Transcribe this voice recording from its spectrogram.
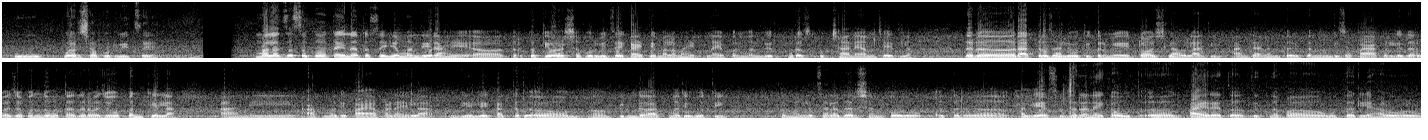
खूप वर्षापूर्वीचं आहे. मला जसं कळत आहे ना तसं हे मंदिर आहे. तर किती वर्षापूर्वीचं आहे काय ते मला माहीत नाही पण मंदिर खरंच खूप छान आहे आमच्या इथलं. तर रात्र झाली होती तर मी टॉर्च लावला आधी आणि त्यानंतर इथं नंदीच्या पाया पडले दरवाजा बंद होता दरवाजा ओपन केला आणि आतमध्ये पाया पडायला गेले का तर पिंड आतमध्ये होती. तर म्हणलं चला दर्शन करू. तर खाली असं जरा नाही का उत पायऱ्यात तिथनं प उतरले हळूहळू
